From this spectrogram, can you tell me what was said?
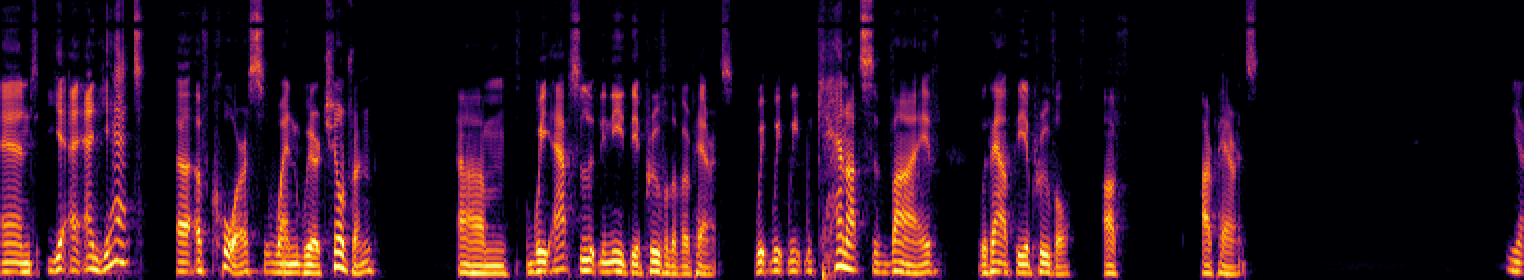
And yeah, and yet, uh, of course, when we're children, um, we absolutely need the approval of our parents. We, we, we, we cannot survive without the approval of our parents. Yeah,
